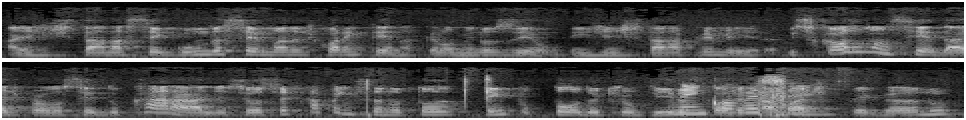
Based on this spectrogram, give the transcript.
a gente tá na segunda semana de quarentena, pelo menos eu. Tem gente que tá na primeira. Isso causa uma ansiedade pra você do caralho. Se você ficar pensando todo, o tempo todo que o vírus Nem pode acabar comecei. te pegando,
